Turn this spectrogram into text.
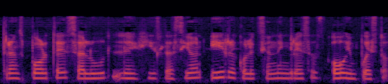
transporte, salud, legislación y recolección de ingresos o impuestos.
